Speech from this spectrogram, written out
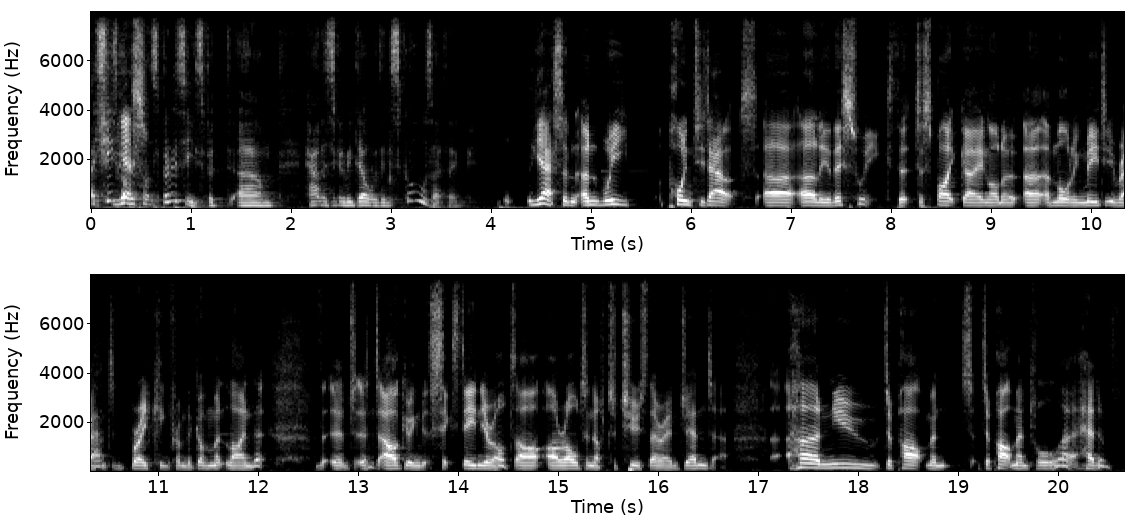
and she's got Yes. responsibilities for um, how this is going to be dealt with in schools. I think. Yes, and, and we pointed out uh, earlier this week that despite going on a, a morning media round and breaking from the government line that, that and arguing that 16 year olds are, are old enough to choose their own gender, her new department departmental uh, head of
